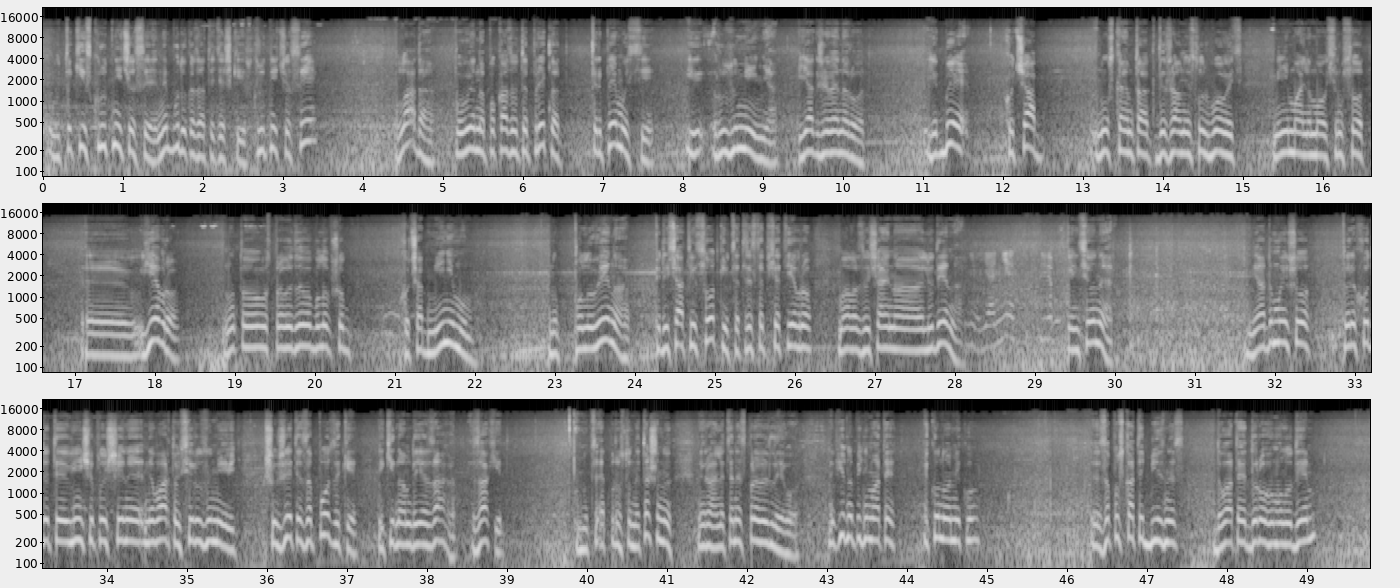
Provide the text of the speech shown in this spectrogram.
в такі скрутні часи, не буду казати тяжкі, в скрутні часи влада повинна показувати приклад терпимості і розуміння, як живе народ. Якби хоча б, ну скажімо так, державний службовець мінімально мав 700 е, євро, ну то справедливо було б, щоб хоча б мінімум, ну половина, 50% це 350 євро мала звичайна людина. Пенсіонер. Я думаю, що переходити в інші площини не варто, всі розуміють, що жити за позики, які нам дає Захід, ну це просто не те, що не- нереально, це несправедливо. Необхідно піднімати економіку, е, запускати бізнес, давати дорогу молодим,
